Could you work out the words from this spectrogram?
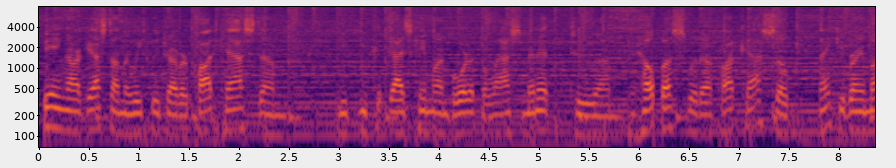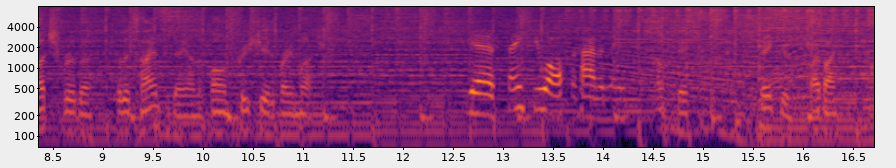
being our guest on the Weekly Driver podcast. Um, you, you, guys came on board at the last minute to um, help us with our podcast. So thank you very much for the for the time today on the phone. Appreciate it very much. Yes, thank you all for having me. Okay. Thank you. Bye bye.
